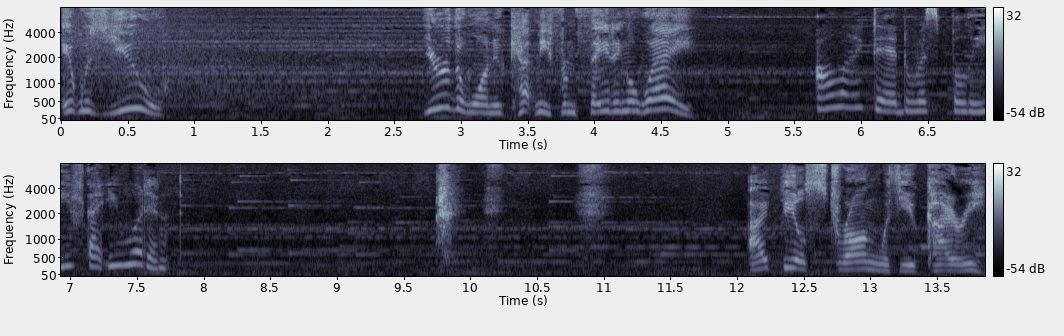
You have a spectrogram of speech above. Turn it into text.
It was you. You're the one who kept me from fading away. All I did was believe that you wouldn't. I feel strong with you, Kairi.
